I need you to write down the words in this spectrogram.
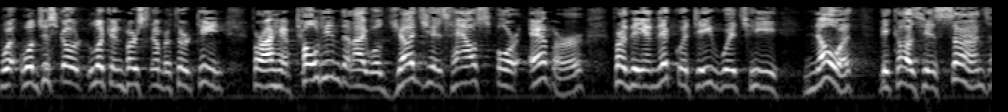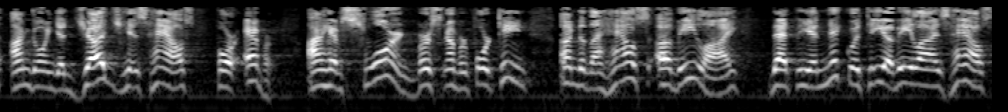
we'll just go look in verse number 13. For I have told him that I will judge his house forever for the iniquity which he knoweth, because his sons, I'm going to judge his house forever. I have sworn, verse number 14, unto the house of Eli, that the iniquity of Eli's house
